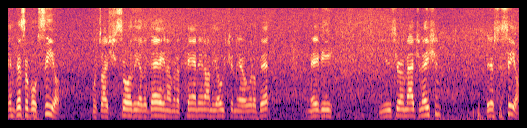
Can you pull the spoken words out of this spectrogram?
invisible seal, which I saw the other day, and I'm going to pan in on the ocean there a little bit. Maybe use your imagination there's the seal.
